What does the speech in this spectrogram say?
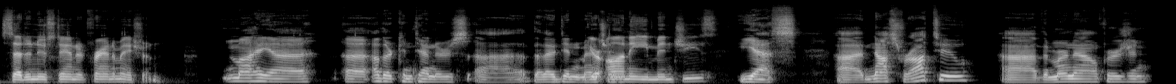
set a new standard for animation. My uh, uh, other contenders uh, that I didn't mention. Your Ani Minchis? Yes. Uh, Nosferatu, uh, the Murnau version,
